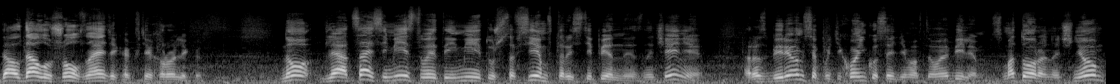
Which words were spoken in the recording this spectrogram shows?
дал-дал, ушел, знаете, как в тех роликах. Но для отца семейства это имеет уж совсем второстепенное значение. Разберемся потихоньку с этим автомобилем. С мотора начнем.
